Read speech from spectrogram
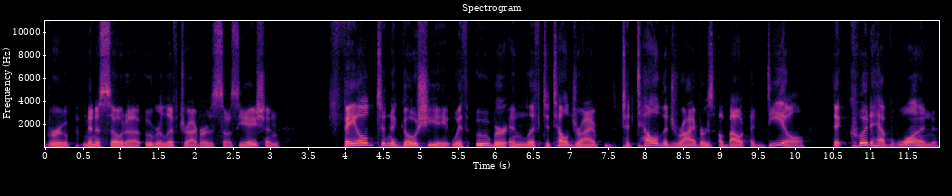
group, Minnesota Uber Lyft Drivers Association, failed to negotiate with Uber and Lyft to tell drive to tell the drivers about a deal that could have won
